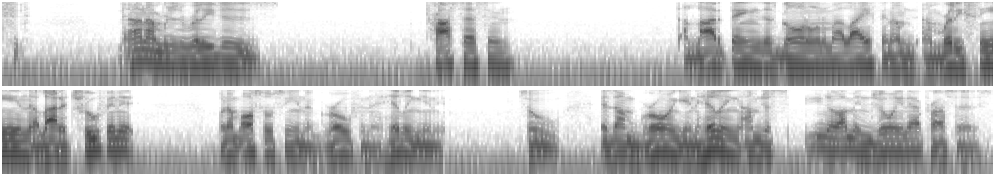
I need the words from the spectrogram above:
now I'm just really just processing a lot of things that's going on in my life and I'm I'm really seeing a lot of truth in it, but I'm also seeing a growth and a healing in it. So as I'm growing and healing, I'm just, you know, I'm enjoying that process.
